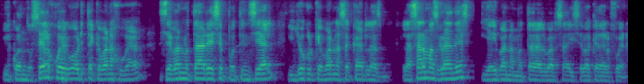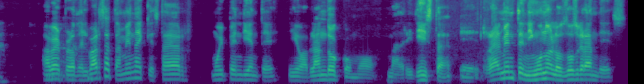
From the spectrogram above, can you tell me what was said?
y cuando sea el juego ahorita que van a jugar, se va a notar ese potencial y yo creo que van a sacar las, las armas grandes y ahí van a matar al Barça y se va a quedar fuera. A ver, pero del Barça también hay que estar muy pendiente, digo, hablando como madridista, eh, realmente ninguno de los dos grandes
